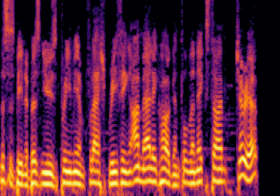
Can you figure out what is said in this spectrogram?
This has been a BizNews Premium Flash Briefing. I'm Alec Hogg. Until the next time, cheerio.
